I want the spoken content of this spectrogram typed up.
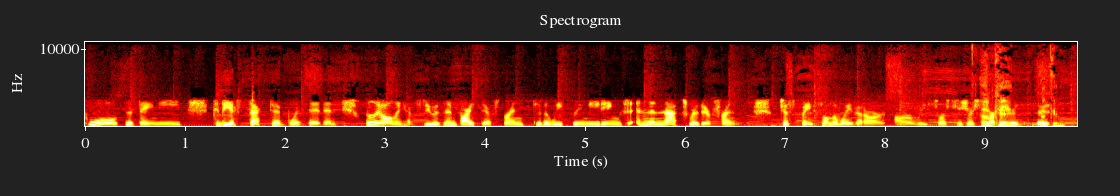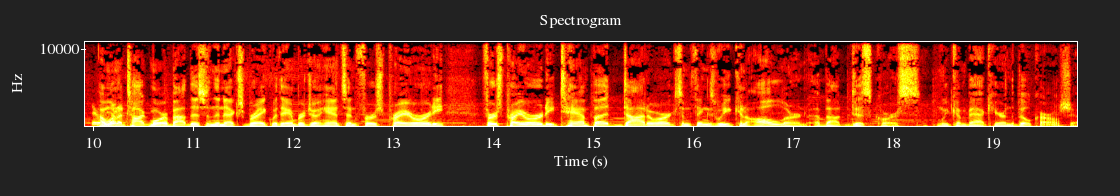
tools that they need to be effective with it. And really, all they have to do is invite their friends to the weekly meetings, and then that's where their friends just based on the way that our, our resources are structured. Okay. okay. I want to talk more about this in the next break with Amber Johansson. First priority, firstprioritytampa.org. Some things we can all learn about discourse. we come back here on the Bill Carl Show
